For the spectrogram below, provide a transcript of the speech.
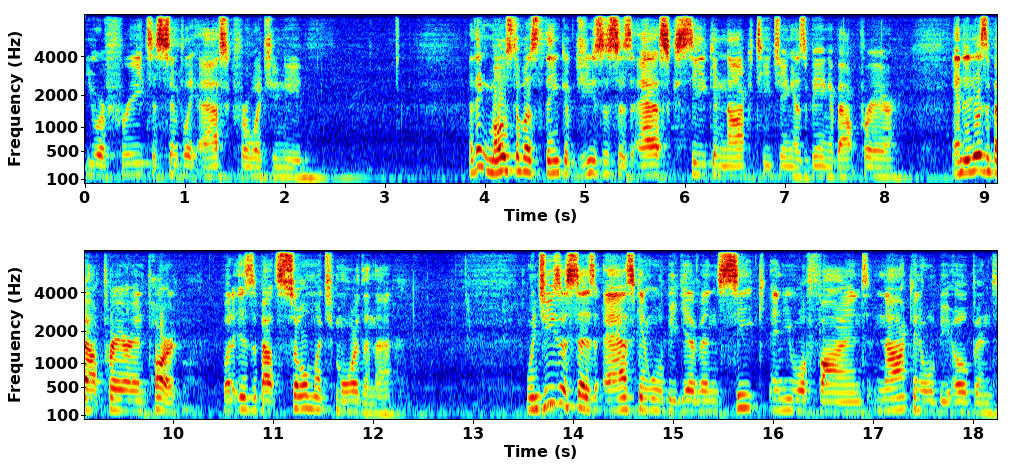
you are free to simply ask for what you need. I think most of us think of Jesus' ask, seek, and knock teaching as being about prayer. And it is about prayer in part, but it is about so much more than that. When Jesus says, Ask and it will be given, seek and you will find, knock and it will be opened,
